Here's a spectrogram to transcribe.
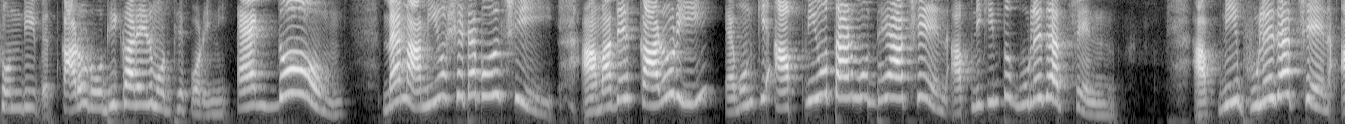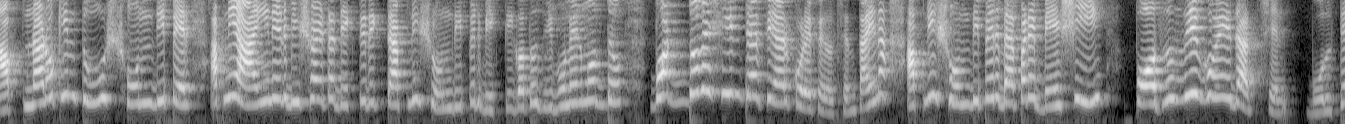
সন্দীপ কারোর অধিকারের মধ্যে পড়েনি। একদম! ম্যাম, আমিও সেটা বলছি। আমাদের কারোরই, এমনকি আপনিও তার মধ্যে আছেন। আপনি কিন্তু ভুলে যাচ্ছেন। আপনি ভুলে যাচ্ছেন। আপনারও কিন্তু সন্দীপের, আপনি আইনের বিষয়টা দেখতে দেখতে আপনি সন্দীপের ব্যক্তিগত জীবনের মধ্যেও বড্ড বেশি ইন্টারফেয়ার করে ফেলছেন, তাই না? আপনি সন্দীপের ব্যাপারে বেশি পজিটিভ হয়ে যাচ্ছেন, বলতে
